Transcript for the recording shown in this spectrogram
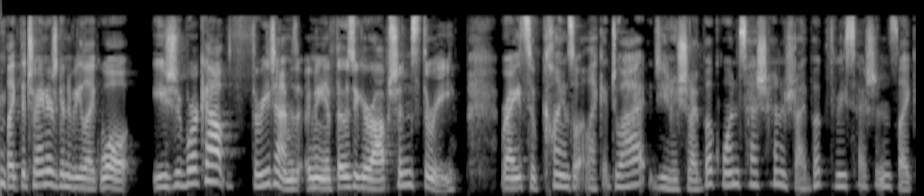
like the trainer's going to be like, well, you should work out three times. I mean, if those are your options, three, right? So clients are like, do I, you know, should I book one session or should I book three sessions? Like,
